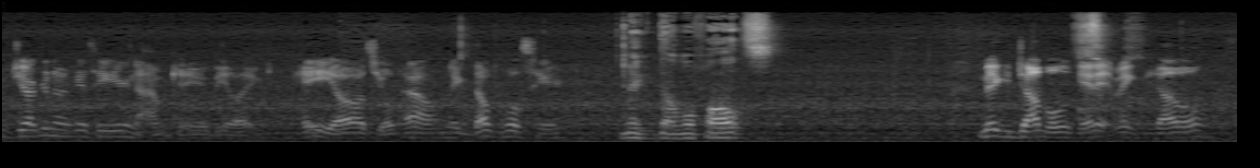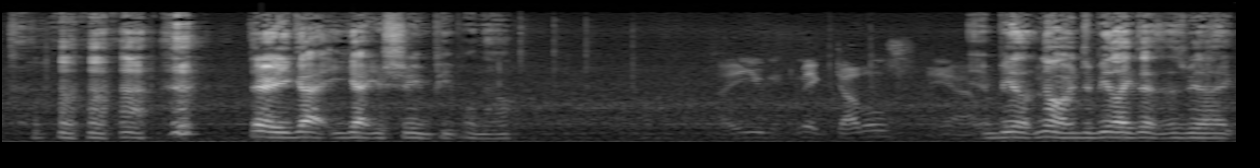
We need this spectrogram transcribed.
Juggernaut here? Nah, I'm kidding. It'd be like, hey y'all, it's your pal McDouble's here. McDouble Pulse. McDouble, get it? McDouble. there you got you got your stream people now. Uh, you McDoubles? Yeah. It'd be no, it'd be like this. It'd be like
